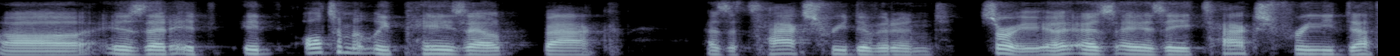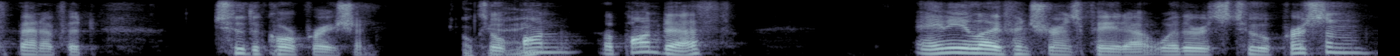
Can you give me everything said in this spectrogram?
uh, is that it, it ultimately pays out back as a tax-free dividend, sorry, as, as a tax-free death benefit to the corporation. Okay. So upon upon death, any life insurance paid out, whether it's to a person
